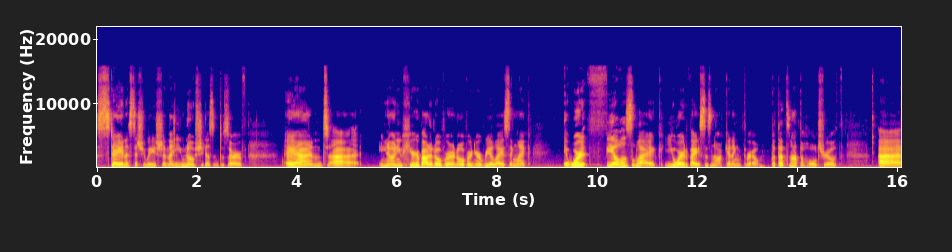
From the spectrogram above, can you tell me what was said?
stay in a situation that you know she doesn't deserve. And, uh, you know, and you hear about it over and over, and you're realizing, like, it, or it feels like your advice is not getting through. But that's not the whole truth uh,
